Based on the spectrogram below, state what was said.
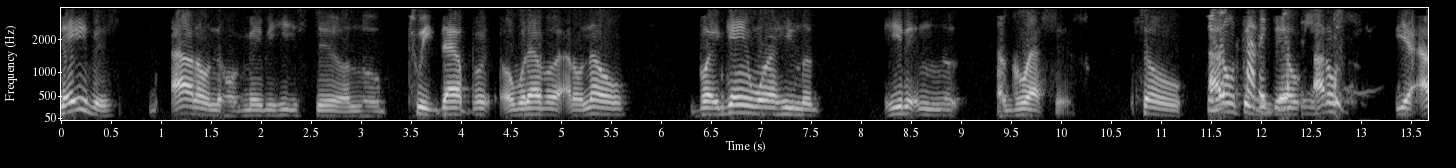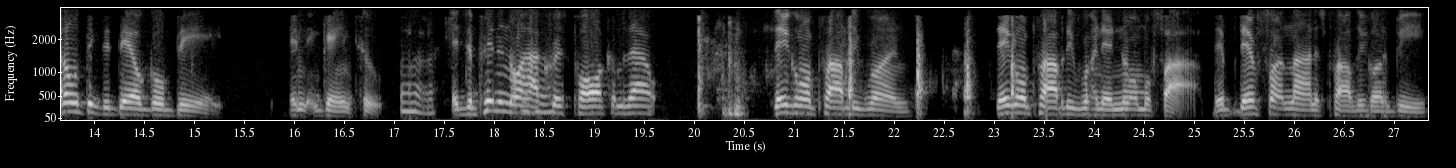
Davis, I don't know. Maybe he's still a little tweaked out or whatever. I don't know. But in game one, he looked. He didn't look aggressive. So I don't think that they'll. I don't. Yeah, I don't think that they'll go big in, game two. Mm-hmm. It, depending on how Mhm. Chris Paul comes out, they're gonna probably run. They're gonna probably run their normal five. Their their front line is probably gonna be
